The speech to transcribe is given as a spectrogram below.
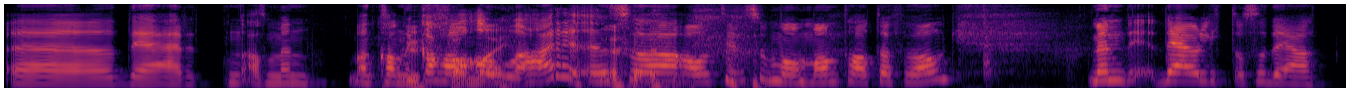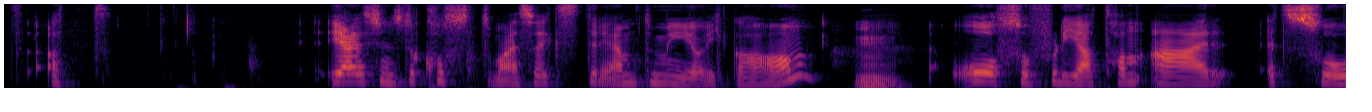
Eh, det er altså, Men man kan ikke Uffa ha meg. alle her, eh, så av og til så må man ta tøffe valg. Men det, det er jo litt også det at, at jeg syns det koster meg så ekstremt mye å ikke ha han. Mm. Også fordi at han er et så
